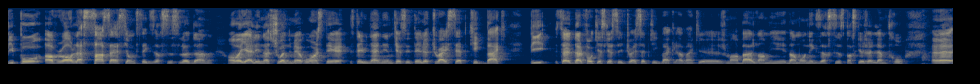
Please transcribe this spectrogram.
puis pour overall la sensation que cet exercice-là donne, on va y aller. Notre choix numéro un, c'était unanime que c'était le tricep kickback. Puis, dans le fond, qu'est-ce que c'est le tricep kickback là, avant que je m'emballe dans mes dans mon exercice parce que je l'aime trop? Euh,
